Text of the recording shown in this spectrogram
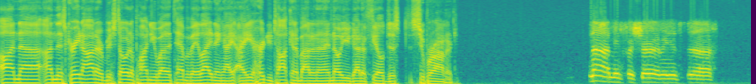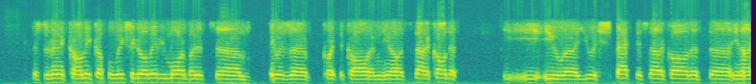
on uh, on this great honor bestowed upon you by the Tampa Bay Lightning. I, I heard you talking about it, and I know you got to feel just super honored. No, I mean for sure. I mean it's uh, Mr. Vinik called me a couple of weeks ago, maybe more, but it's um, it was uh, quite the call, and you know it's not a call that you uh, you expect. It's not a call that uh, you know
